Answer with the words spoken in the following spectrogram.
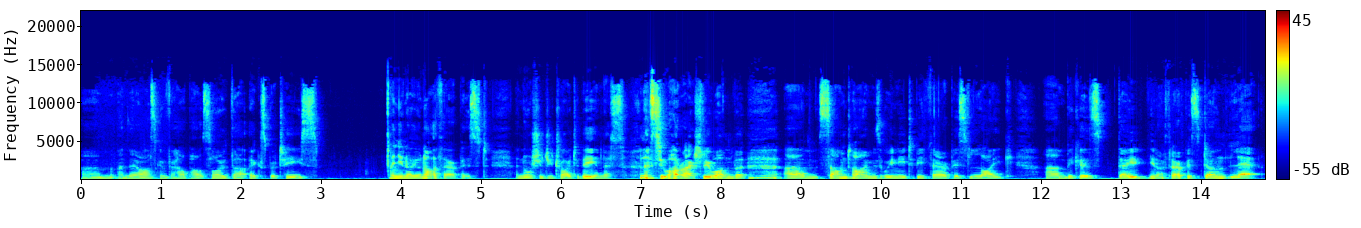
Um, and they're asking for help outside that expertise and you know you're not a therapist and nor should you try to be unless unless you are actually one but um, sometimes we need to be therapist like um, because they you know therapists don't let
